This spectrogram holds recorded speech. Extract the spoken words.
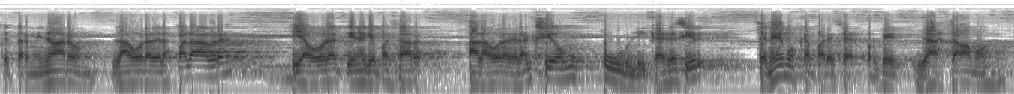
Se terminaron la hora de las palabras y ahora tiene que pasar a la hora de la acción pública. Es decir, tenemos que aparecer porque ya estábamos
